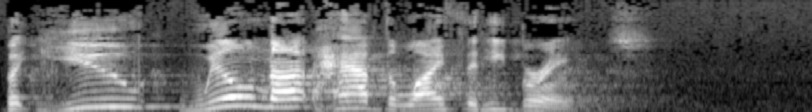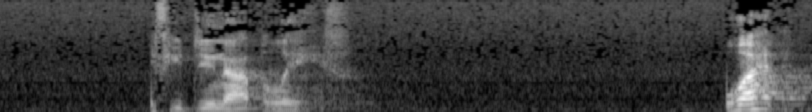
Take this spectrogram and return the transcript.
but you will not have the life that he brings if you do not believe. What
